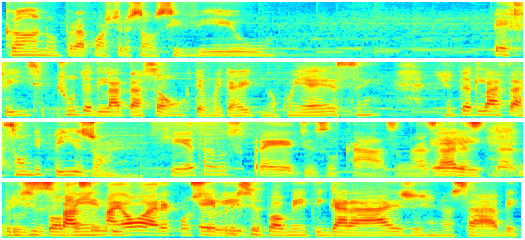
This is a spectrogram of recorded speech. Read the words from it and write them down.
cano para construção civil, perfis, junta de latação, que tem muita gente que não conhece, junta de latação de piso. Que entra nos prédios, no caso, nas é, áreas, na, nos espaços maior área construída. É, principalmente em garagens, não sabe?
